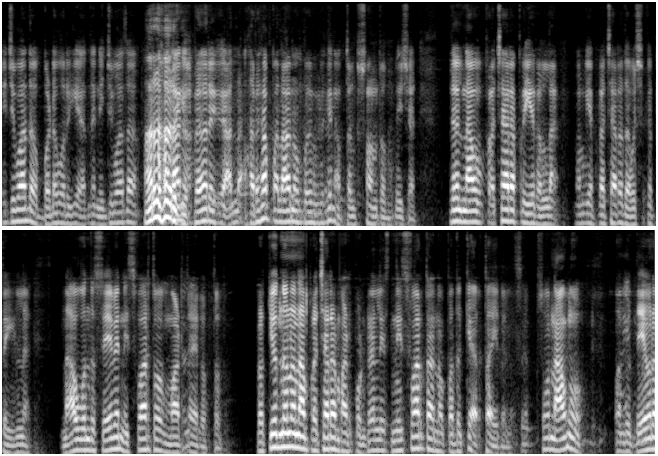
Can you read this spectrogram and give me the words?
ನಿಜವಾದ ಬಡವರಿಗೆ ಅಂದ್ರೆ ನಿಜವಾದ ಅರ್ಹರಿಗೆ ಅಲ್ಲ ಅರ್ಹ ಫಲಾನುಭವಿಗಳಿಗೆ ನಾವು ತಲುಪಿಸುವಂತ ಉದ್ದೇಶ. ಇದ್ರಲ್ಲಿ ನಾವು ಪ್ರಚಾರ ಪ್ರಿಯರಲ್ಲ ನಮಗೆ ಪ್ರಚಾರದ ಅವಶ್ಯಕತೆ ಇಲ್ಲ. ನಾವು ಒಂದು ಸೇವೆ ನಿಸ್ವಾರ್ಥವಾಗಿ ಮಾಡ್ತಾ ಇರೋದು ಪ್ರತಿಯೊಂದನ್ನು ನಾವು ಪ್ರಚಾರ ಮಾಡ್ಕೊಂಡ್ರೆ ಅಲ್ಲಿ ನಿಸ್ವಾರ್ಥ ಅನ್ನೋ ಪದಕ್ಕೆ ಅರ್ಥ ಇದೆಲ್ಲ ಸರ್. ಸೊ ನಾವು ಒಂದು ದೇವರ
